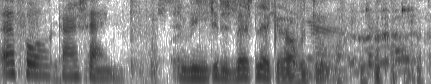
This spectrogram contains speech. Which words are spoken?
er voor elkaar zijn. Een windje is best lekker af en toe.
